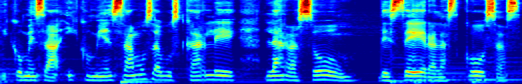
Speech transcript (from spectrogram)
Y, comienza, y comenzamos a buscarle la razón de ser a las cosas,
